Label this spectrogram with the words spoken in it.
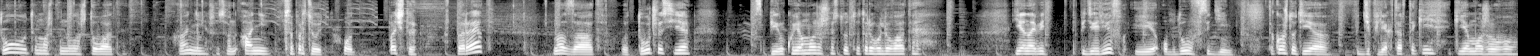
тут ти можеш поналаштувати. А ні, щось воно. А ні, все працює. От, бачите, вперед, назад. От тут щось є. Спінку я можу щось тут отрегулювати. Є навіть підігрів і обдув сидінь. Також тут є дефлектор такий, який я можу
